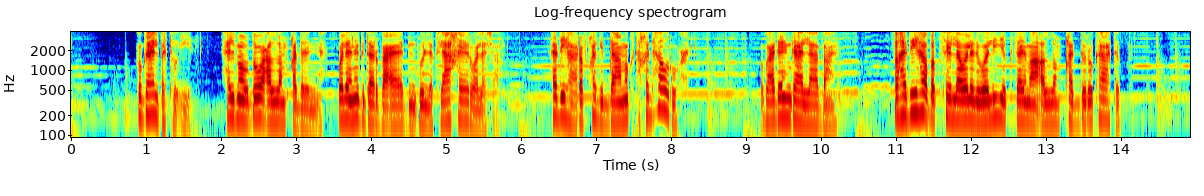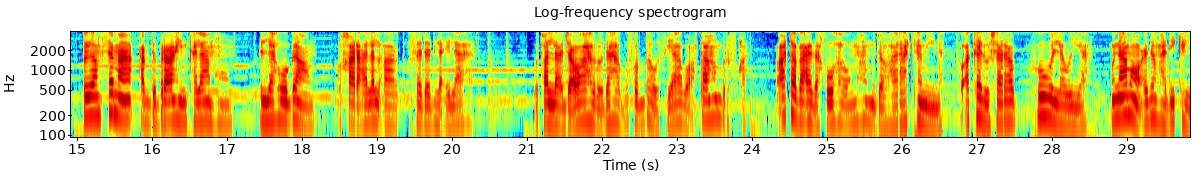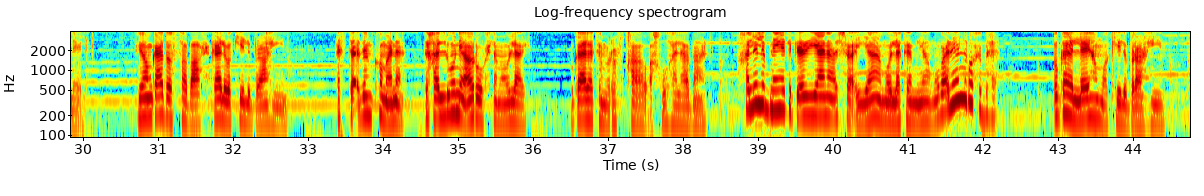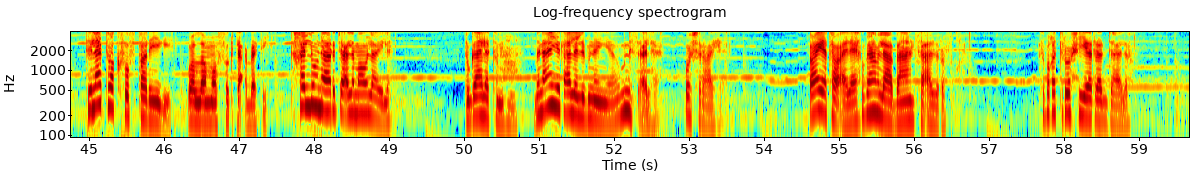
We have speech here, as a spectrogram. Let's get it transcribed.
وقال بتوئيل هالموضوع الله مقدرنا ولا نقدر بعد نقول لك لا خير ولا شر. هديها رفقة قدامك تاخدها وروح. وبعدين قال لابان وهديها بتصير لولد وليك زي ما الله مقدر وكاتب. ويوم سمع عبد إبراهيم كلامهم إلا هو قام وخر على الأرض وسجد لإلهه وطلع جواهر وذهب وفضة وثياب وأعطاهم برفقة وأعطى بعد أخوها وأمها مجوهرات ثمينة. وأكل وشرب هو ولا وياه. وناموا وعدهم هذيك الليلة. يوم قعدوا الصباح قال وكيل إبراهيم أستأذنكم أنا تخلوني أروح لمولاي. وقالت أم رفقة وأخوها لابان خلي البنية تقعد ويانا عشرة أيام ولا كم يوم وبعدين نروح بها. وقال ليهم وكيل إبراهيم لا توقفوا في طريقي والله موفق تعبتي تخلوني أرجع لمولاي له وقالت أمها بنعيط على البنية وبنسألها وش رايها؟ وعيطوا عليه وقام لابان سأل رفقة تبغى تروحي يا الرجالة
